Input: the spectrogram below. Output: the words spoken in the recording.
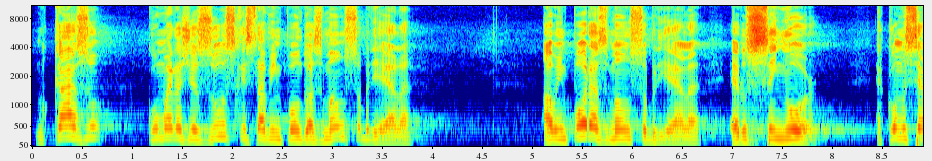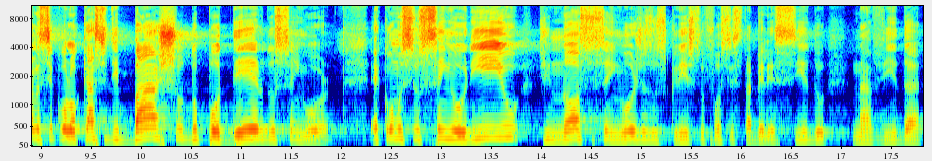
No caso, como era Jesus que estava impondo as mãos sobre ela, ao impor as mãos sobre ela, era o Senhor. É como se ela se colocasse debaixo do poder do Senhor. É como se o senhorio de nosso Senhor Jesus Cristo fosse estabelecido na vida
